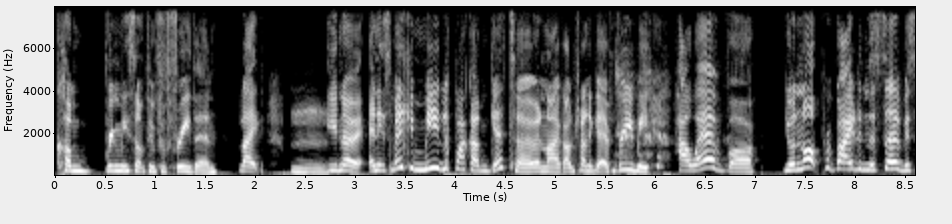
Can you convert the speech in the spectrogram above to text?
come bring me something for free then. Like Mm. you know and it's making me look like i'm ghetto and like i'm trying to get a freebie. However you're not providing the service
